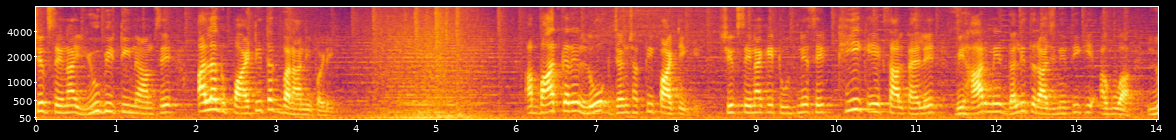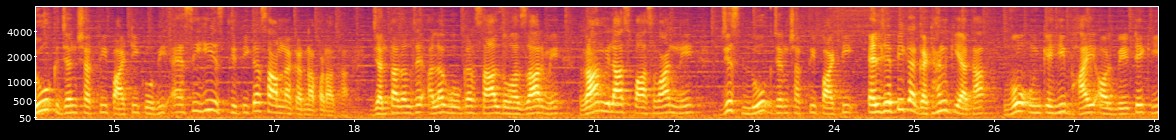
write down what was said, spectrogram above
शिवसेना यूबीटी नाम से अलग पार्टी तक बनानी पड़ी। अब बात करें लोक जनशक्ति पार्टी की। शिवसेना के टूटने से ठीक एक साल पहले बिहार में दलित राजनीति की अगुआ लोक जनशक्ति पार्टी को भी ऐसी ही स्थिति का सामना करना पड़ा था। जनता दल से अलग होकर साल 2000 में रामविलास पासवान ने जिस लोक जनशक्ति पार्टी एलजेपी का गठन किया था, वो उनके ही भाई और बेटे की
